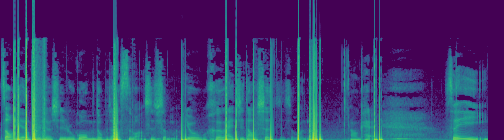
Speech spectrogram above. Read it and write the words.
总言之，就是如果我们都不知道死亡是什么，又何来知道生是什么呢？OK，所以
